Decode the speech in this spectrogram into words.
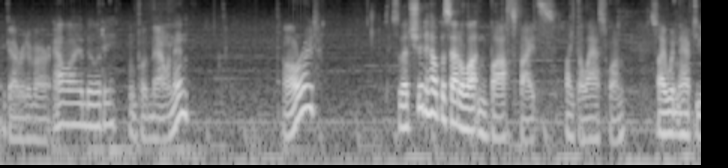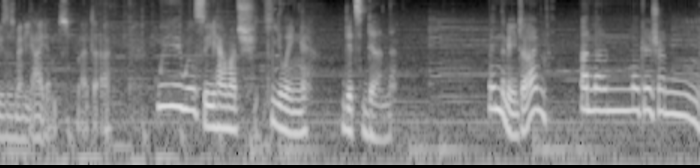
We got rid of our ally ability. We'll put that one in. Alright. So that should help us out a lot in boss fights, like the last one. So I wouldn't have to use as many items. But uh, we will see how much healing gets done. In the meantime, unknown location.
